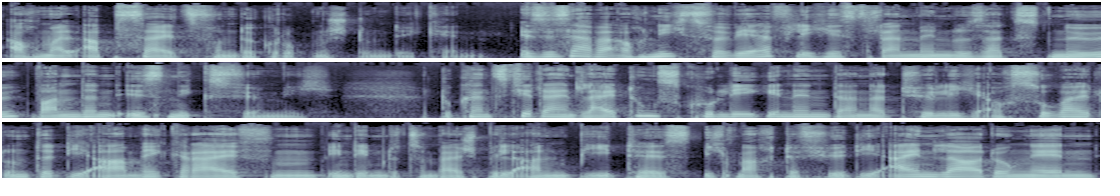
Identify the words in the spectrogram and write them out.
auch mal abseits von der Gruppenstunde kennen. Es ist aber auch nichts Verwerfliches dran, wenn du sagst, nö, Wandern ist nichts für mich. Du kannst dir deinen Leitungskolleginnen dann natürlich auch so weit unter die Arme greifen, indem du zum Beispiel anbietest, ich mache dafür die Einladungen,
